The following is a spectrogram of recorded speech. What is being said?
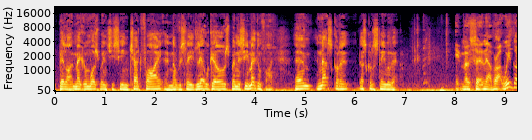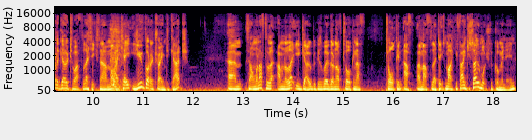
a bit like Megan was when she seen Chad fight, and obviously little girls when they see Megan fight. Um, and that's got to that's got to stay with it. It most certainly have. Right, we've got to go to athletics now, Mikey. you've got a train to catch. Um, so I'm gonna have to let I'm gonna let you go because we're going off talking talking ath- um, athletics. Mikey, thank you so much for coming in.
